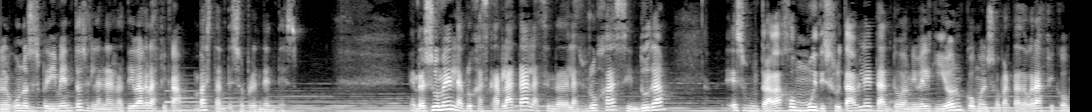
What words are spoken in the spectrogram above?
algunos experimentos en la narrativa gráfica bastante sorprendentes. En resumen, La Bruja Escarlata, La Senda de las Brujas, sin duda, es un trabajo muy disfrutable tanto a nivel guion como en su apartado gráfico,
